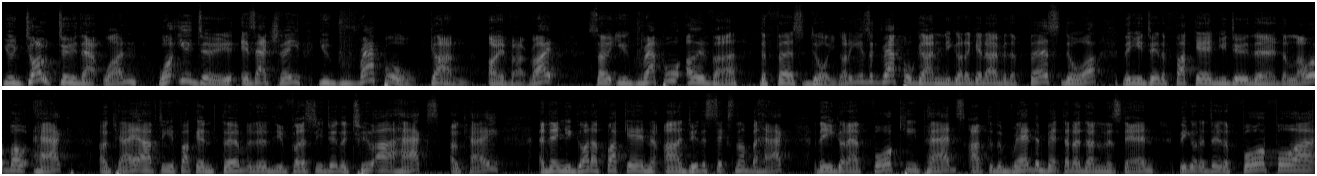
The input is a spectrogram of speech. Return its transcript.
you don't do that one. What you do is actually you grapple gun over, right? So you grapple over the first door. You got to use a grapple gun. And you got to get over the first door. Then you do the fucking you do the the lower vault hack. Okay, after you fucking therm, first you do the two R hacks. Okay. And then you gotta fucking uh, do the six number hack. And then you gotta have four keypads after the random bit that I don't understand. Then you gotta do the four four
